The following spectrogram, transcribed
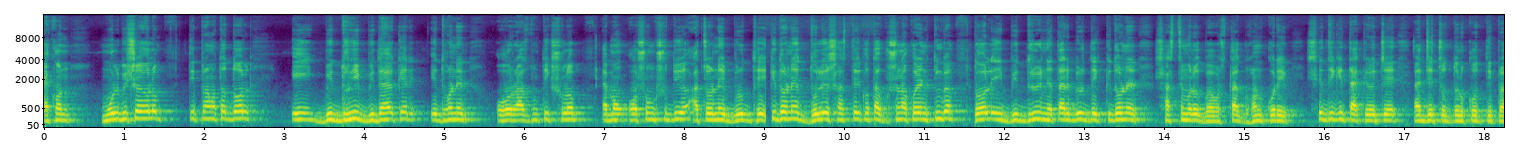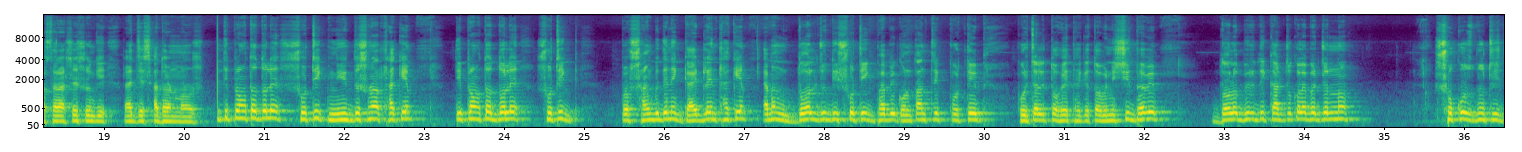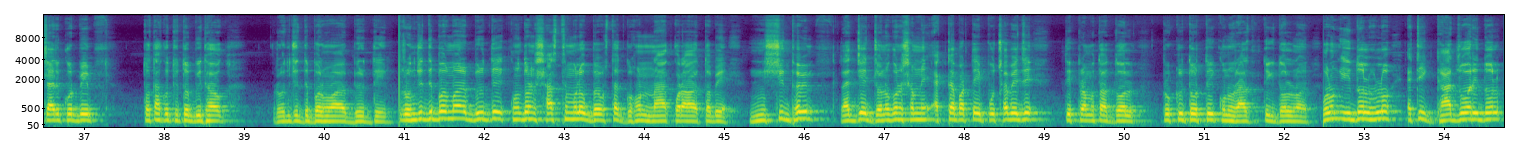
এখন মূল বিষয় হলো তীব্রামত দল এই বিদ্রোহী বিধায়কের এ ধরনের অরাজনৈতিক সুলভ এবং অসংসদীয় আচরণের বিরুদ্ধে কী ধরনের দলীয় শাস্তির কথা ঘোষণা করেন কিংবা দল এই বিদ্রোহী নেতার বিরুদ্ধে কী ধরনের শাস্তিমূলক ব্যবস্থা গ্রহণ করে সেদিকে তাকে রয়েছে রাজ্যের চোদ্দ লক্ষ তিপ্রাসারা। সে সঙ্গে রাজ্যের সাধারণ মানুষ। তীব্রামত দলে সঠিক নির্দেশনা থাকে তীব্রামত দলে সঠিক সাংবিধানিক গাইডলাইন থাকে এবং দল যদি সঠিকভাবে গণতান্ত্রিক পথে পরিচালিত হয়ে থাকে, তবে নিশ্চিতভাবে দলবিরোধী কার্যকলাপের জন্য শোকজ নোটিশ জারি করবে তথাকথিত বিধায়ক রঞ্জিত দেববর্মার বিরুদ্ধে। রঞ্জিত দেববর্মার বিরুদ্ধে কোনো ধরনের শাস্তিমূলক ব্যবস্থা গ্রহণ না করা হয়, তবে নিশ্চিতভাবে রাজ্যের জনগণের সামনে একটা বার্তাই পৌঁছাবে যে তীব্রামতা দল প্রকৃত অর্থেই কোনো রাজনৈতিক দল নয়, বরং এই দল হলো একটি গাজোয়ারি দল।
